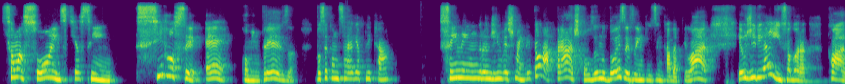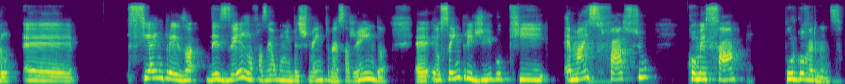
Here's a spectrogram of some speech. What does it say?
São ações que, assim, se você é como empresa, você consegue aplicar sem nenhum grande investimento. Então, na prática, usando dois exemplos em cada pilar, eu diria isso. Agora, claro, é, se a empresa deseja fazer algum investimento nessa agenda, é, eu sempre digo que é mais fácil começar por governança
